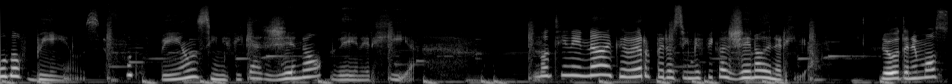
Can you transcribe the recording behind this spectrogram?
food of beans. Food of beans significa lleno de energía. No tiene nada que ver, pero significa lleno de energía. Luego tenemos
